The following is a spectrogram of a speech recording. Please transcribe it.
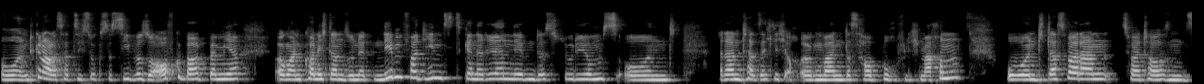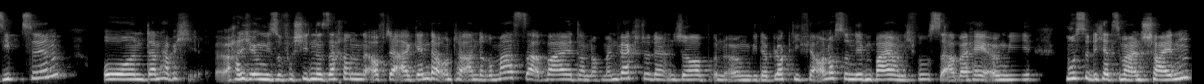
Und genau, das hat sich sukzessive so aufgebaut bei mir. Irgendwann konnte ich dann so einen netten Nebenverdienst generieren neben des Studiums und dann tatsächlich auch irgendwann das hauptberuflich machen. Und das war dann 2017. Und dann habe ich, hatte ich irgendwie so verschiedene Sachen auf der Agenda, unter anderem Masterarbeit, dann noch mein Werkstudentenjob und irgendwie der Blog lief ja auch noch so nebenbei. Und ich wusste aber, hey, irgendwie musst du dich jetzt mal entscheiden.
